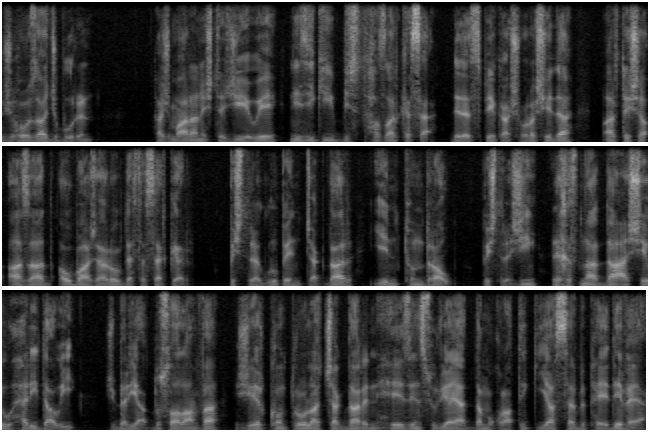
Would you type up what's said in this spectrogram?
ji hoza cibûr in. Hejmara nişteciyê wê nêzîkî bîst hezar kes e. Di destpêka şoreşê de Artêşa Azad ew bajarok desteser kir. Piştre grûpên çekdar yên tundra û piştre jî rêxistina DAIŞ'ê û herî dawî ji beriya du salan ve jêr kontrola çekdarên Hêzên Sûriyaya Demokratîk ya ser bi PYD'ê ve ye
